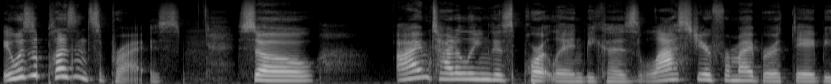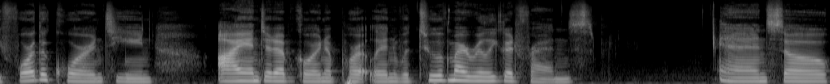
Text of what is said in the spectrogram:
it was a pleasant surprise. So, I'm titling this Portland because last year for my birthday, before the quarantine, I ended up going to Portland with two of my really good friends. And so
